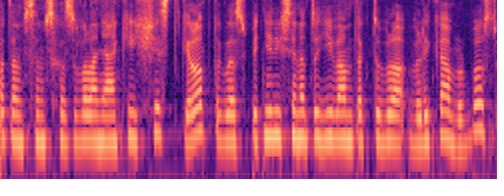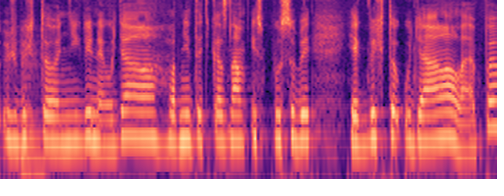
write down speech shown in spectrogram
a tam jsem schazovala nějakých 6 kilo. Takhle zpětně, když se na to dívám, tak to byla veliká blbost. Už bych hmm. to nikdy neudělala. Hlavně teďka znám i způsoby, jak bych to udělala lépe.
